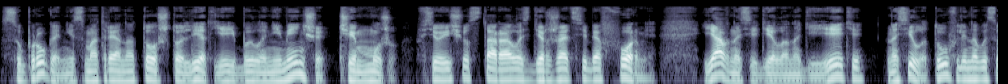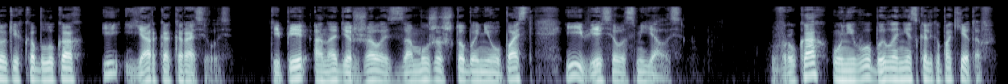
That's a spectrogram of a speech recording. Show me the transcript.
Супруга, несмотря на то, что лет ей было не меньше, чем мужу, все еще старалась держать себя в форме, явно сидела на диете, носила туфли на высоких каблуках и ярко красилась. Теперь она держалась за мужа, чтобы не упасть, и весело смеялась. В руках у него было несколько пакетов,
